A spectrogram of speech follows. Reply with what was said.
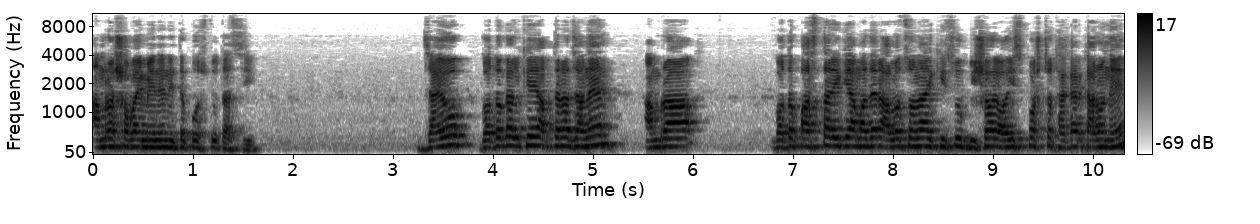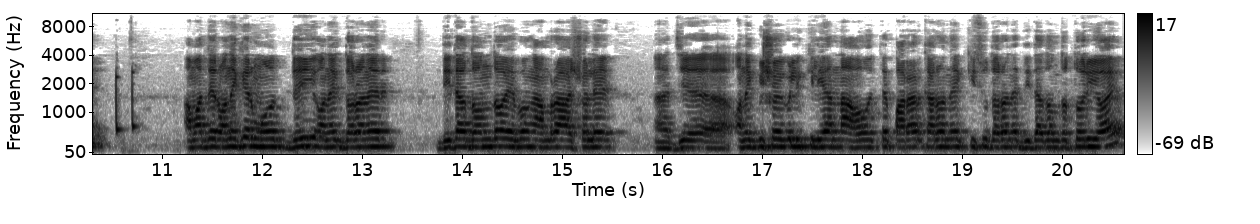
আমরা সবাই মেনে নিতে প্রস্তুত আছি। যাই হোক, গতকালকে আপনারা জানেন, আমরা গত পাঁচ তারিখে আমাদের আলোচনায় কিছু বিষয় অস্পষ্ট থাকার কারণে আমাদের অনেকের মধ্যেই অনেক ধরনের দ্বিধাদ্বন্দ্ব এবং আমরা আসলে যে অনেক বিষয়গুলি ক্লিয়ার না হতে পারার কারণে কিছু ধরনের দ্বিধাদ্বন্দ্ব তৈরি হয়,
